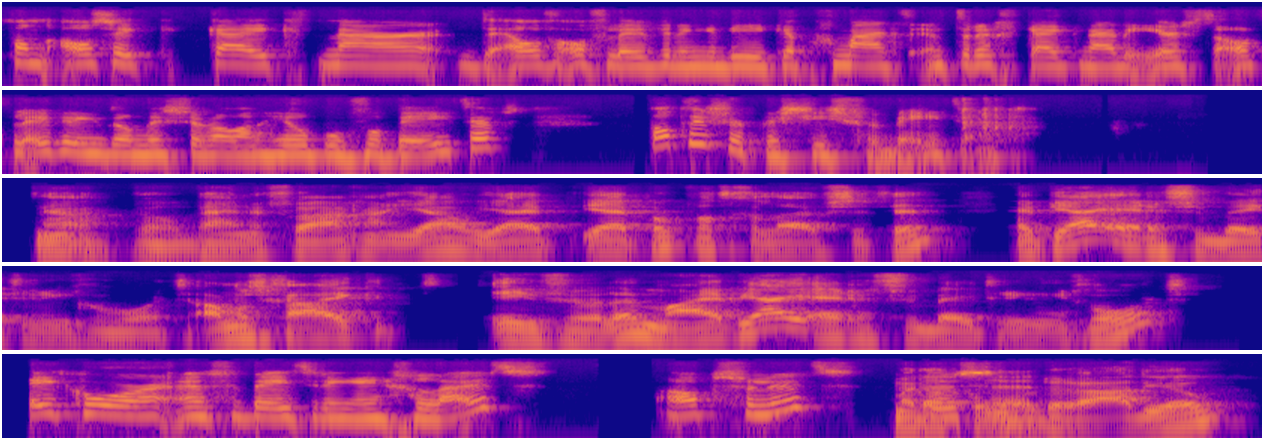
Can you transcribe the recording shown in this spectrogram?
van als ik kijk naar de elf afleveringen die ik heb gemaakt en terugkijk naar de eerste aflevering, dan is er wel een heleboel verbeterd. Wat is er precies verbeterd? Nou, wel bijna een vraag aan jou. Jij, hebt, jij hebt ook wat geluisterd, hè? Heb jij ergens verbetering gehoord? Anders ga ik het invullen, maar heb jij ergens verbetering in gehoord? Ik hoor een verbetering in geluid, absoluut. Maar dat dus, komt op de radio?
